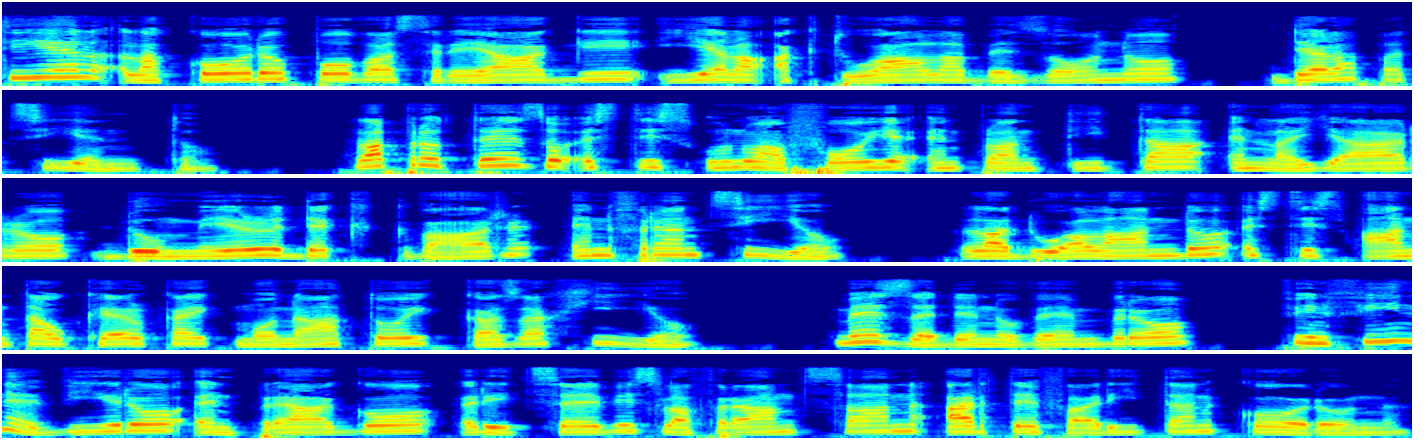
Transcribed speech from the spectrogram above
Tiel la coro povas reagi je la actuala besono de la paciento. La proteso estis unua foie enplantita en la jaro du mil dec kvar en Francio. La dualando estis antau quelcae monatoi Kazahio. Mese de novembro Fin fine viro en Prago ricevis la Franzan artefaritan coron.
